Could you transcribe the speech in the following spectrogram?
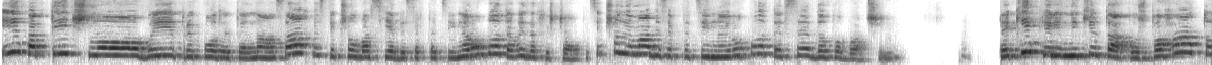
І фактично ви приходите на захист, якщо у вас є дисертаційна робота, ви захищаєтесь. Якщо нема дисертаційної роботи, все до побачення. Таких керівників також багато,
